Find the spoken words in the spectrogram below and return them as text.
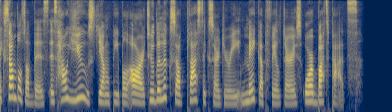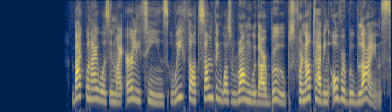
Examples of this is how used young people are to the looks of plastic surgery, makeup filters, or butt pads. Back when I was in my early teens, we thought something was wrong with our boobs for not having overboob lines,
